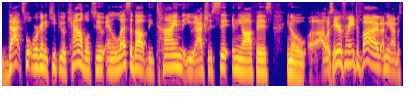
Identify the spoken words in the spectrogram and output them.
that's what we're going to keep you accountable to and less about the time that you actually sit in the office. You know uh, i was here from 8 to 5 i mean i was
